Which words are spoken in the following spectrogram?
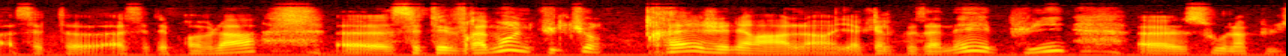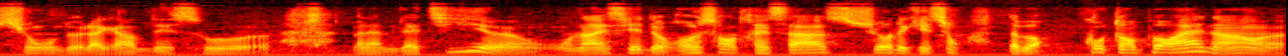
à cette, à cette épreuve-là. Euh, c'était vraiment une culture très générale hein, il y a quelques années. Et puis, euh, sous l'impulsion de la garde des Sceaux, euh, Madame Dati, on a essayé de recentrer ça sur les questions d'abord contemporaines. Hein.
